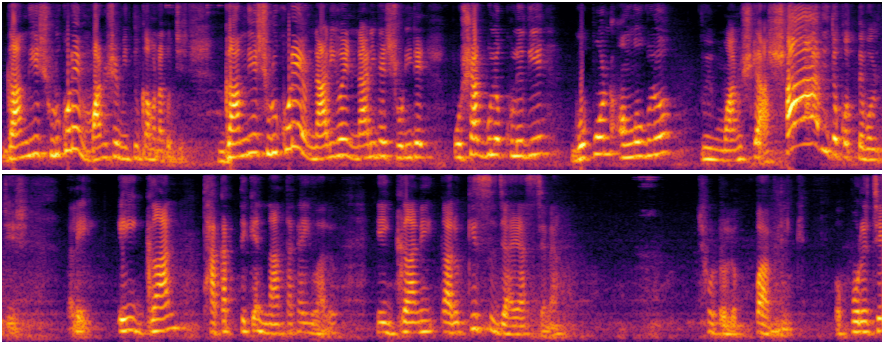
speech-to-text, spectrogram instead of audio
গান দিয়ে শুরু করে মানুষের মৃত্যু কামনা করছিস গান দিয়ে শুরু করে নারী হয়ে নারীদের শরীরের পোশাকগুলো খুলে দিয়ে গোপন অঙ্গগুলো তুই মানুষকে আশাদিত করতে বলছিস। তাহলে এই গান থাকার থেকে না থাকাই ভালো। এই গানে কারও কিছু যায় আসছে না। ছোট লোক পাবলিক ও পড়েছে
